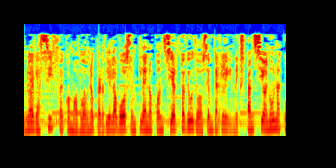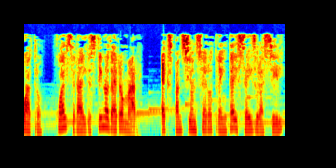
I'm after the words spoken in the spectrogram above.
049 Así fue como Bono perdió la voz en pleno concierto de U2 en Berlín Expansión 1 4, ¿cuál será el destino de Aeromar? Expansión 036 Brasil,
